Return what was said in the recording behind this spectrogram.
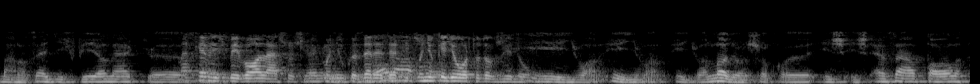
már az egyik félnek... Már kevésbé vallásos, mint mondjuk az eredeti, mondjuk egy ortodox zsidó. Így van, így van, így van. Nagyon sok, és, és ezáltal,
